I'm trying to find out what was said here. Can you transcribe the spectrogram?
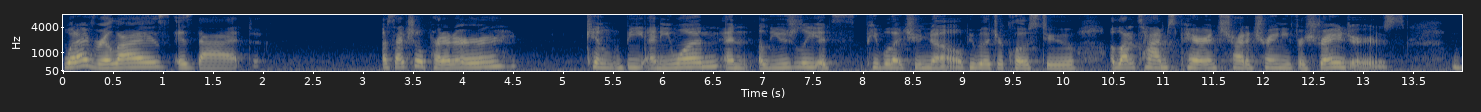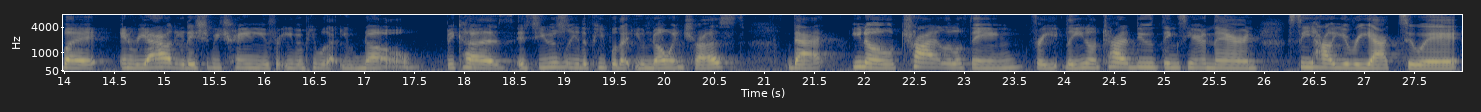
what I've realized is that a sexual predator can be anyone, and usually it's people that you know, people that you're close to. A lot of times, parents try to train you for strangers but in reality, they should be training you for even people that you know because it's usually the people that you know and trust that you know try a little thing for you you know try to do things here and there and see how you react to it.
